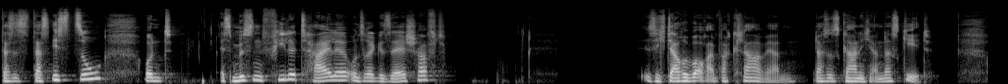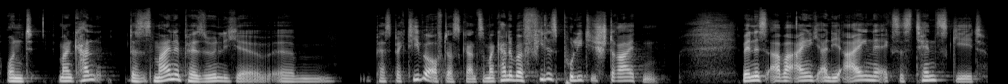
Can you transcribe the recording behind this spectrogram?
das ist, das ist so. Und es müssen viele Teile unserer Gesellschaft sich darüber auch einfach klar werden, dass es gar nicht anders geht. Und man kann, das ist meine persönliche ähm, Perspektive auf das Ganze, man kann über vieles politisch streiten. Wenn es aber eigentlich an die eigene Existenz geht,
